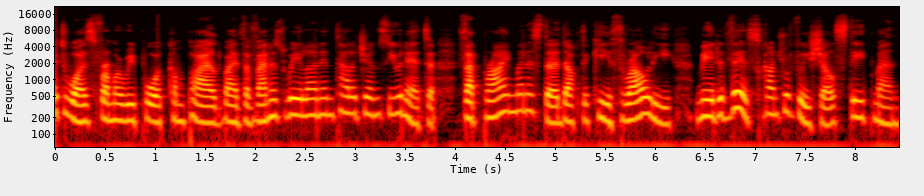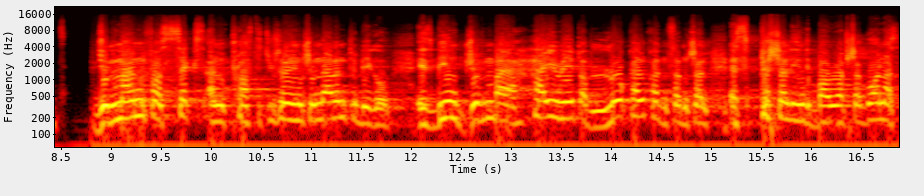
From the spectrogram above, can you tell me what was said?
It was from a report compiled by the Venezuelan intelligence unit that Prime Minister Dr. Keith Rowley made this controversial statement. Demand for sex and prostitution in Trinidad and Tobago is being driven by a high rate of local consumption, especially in the borough of Chaguanas.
